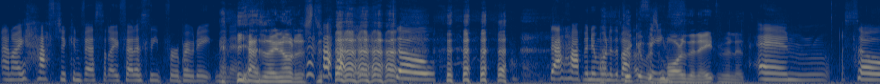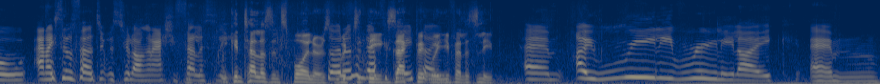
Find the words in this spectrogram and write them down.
and I have to confess that I fell asleep for about eight minutes. yes, I noticed. So that happened in one of the I think battle it was more than eight minutes. Um, so and I still felt it was too long, and I actually fell asleep. You can tell us in spoilers So which is the exact bit where you fell asleep. Um, I really, really like um,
